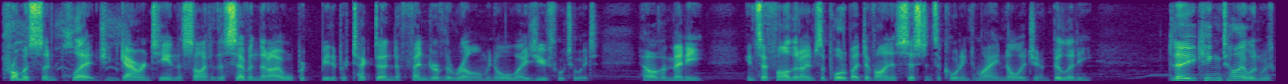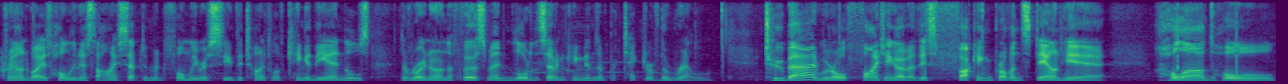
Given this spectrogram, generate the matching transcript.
promise and pledge and guarantee in the sight of the Seven that I will be the protector and defender of the realm in all ways useful to it, however many insofar that I am supported by divine assistance according to my knowledge and ability. Today, King Tywin was crowned by His Holiness the High Septon and formally received the title of King of the Andals, the Rhoynar and the First Men, Lord of the Seven Kingdoms, and Protector of the Realm. Too bad we're all fighting over this fucking province down here. Hollard's Hall.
